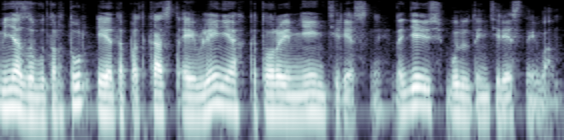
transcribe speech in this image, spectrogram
Меня зовут Артур, и это подкаст о явлениях, которые мне интересны. Надеюсь, будут интересны и вам.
